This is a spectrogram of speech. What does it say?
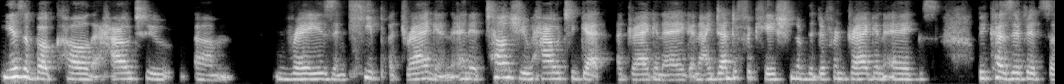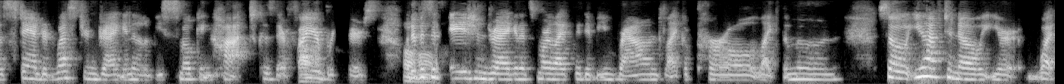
He has a book called How to um, raise and keep a dragon and it tells you how to get a dragon egg an identification of the different dragon eggs because if it's a standard western dragon it'll be smoking hot because they're fire uh-huh. breathers but uh-huh. if it's uh-huh. an asian dragon it's more likely to be round like a pearl like the moon so you have to know your what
